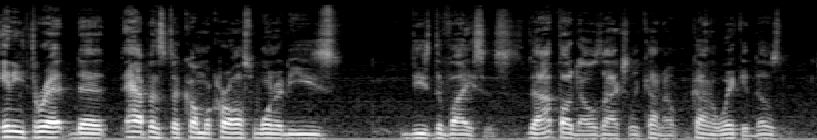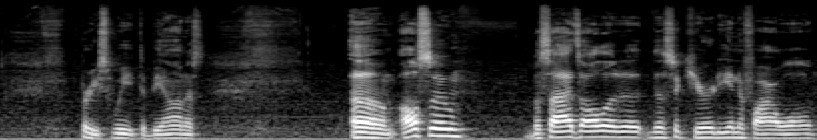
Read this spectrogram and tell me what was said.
any threat that happens to come across one of these these devices. I thought that was actually kind of kind of wicked. That was pretty sweet to be honest. Um, also, besides all of the, the security and the firewall,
